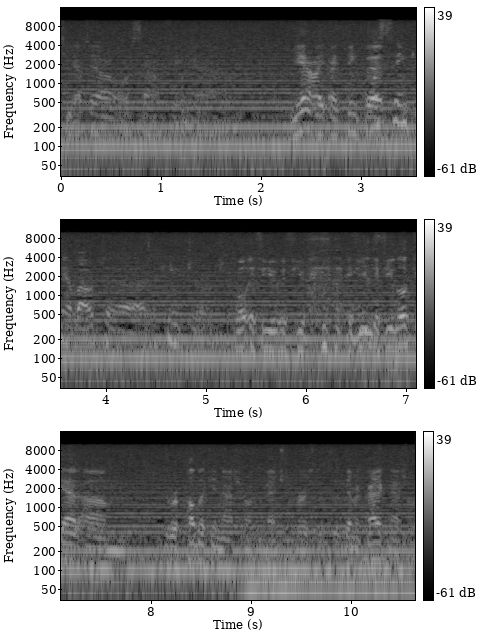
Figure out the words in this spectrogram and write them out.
theater or something. Yeah, I, I think I that. was thinking about uh, King George. Well, if you if you if you if you look at um, the Republican National Convention versus the Democratic National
